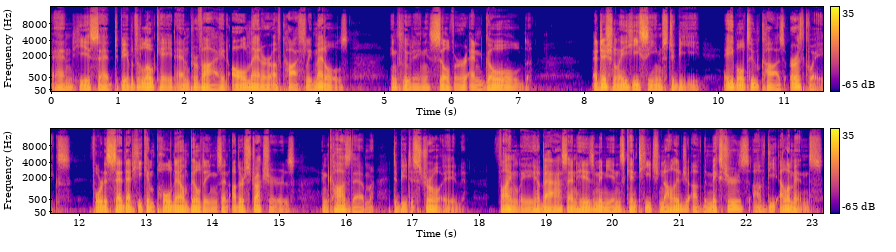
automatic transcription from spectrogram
and he is said to be able to locate and provide all manner of costly metals, including silver and gold. Additionally, he seems to be able to cause earthquakes, for it is said that he can pull down buildings and other structures and cause them to be destroyed. Finally, Abbas and his minions can teach knowledge of the mixtures of the elements,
